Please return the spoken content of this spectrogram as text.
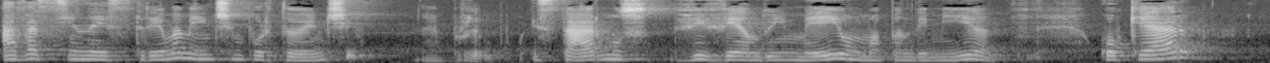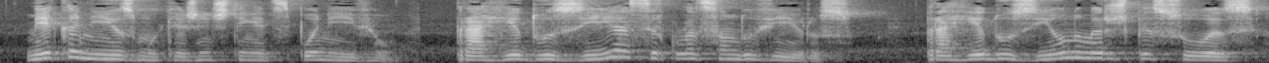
A vacina é extremamente importante, né, por estarmos vivendo em meio a uma pandemia. Qualquer mecanismo que a gente tenha disponível para reduzir a circulação do vírus, para reduzir o número de pessoas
